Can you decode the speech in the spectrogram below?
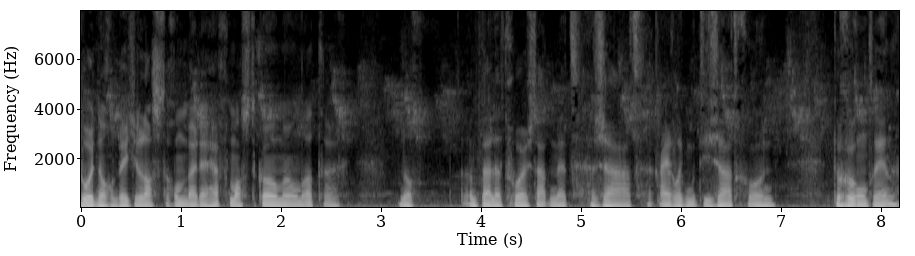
Het wordt nog een beetje lastig om bij de hefmast te komen, omdat er nog een pallet voor staat met zaad. Eigenlijk moet die zaad gewoon de grond in.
